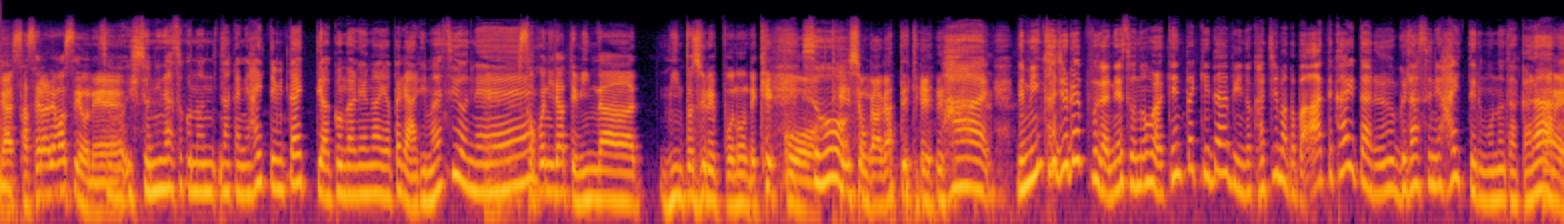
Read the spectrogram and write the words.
がさせられますよね、そう一緒にあそこの中に入ってみたいっていう憧れがやっぱりありますよね、えー、そこにだってみんなミントジュレップを飲んで結構テンションが上がってて。はい。でミントジュレップがねそのほらケンタッキーダービーの勝ち馬がバーって書いてあるグラスに入ってるものだから、はい、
